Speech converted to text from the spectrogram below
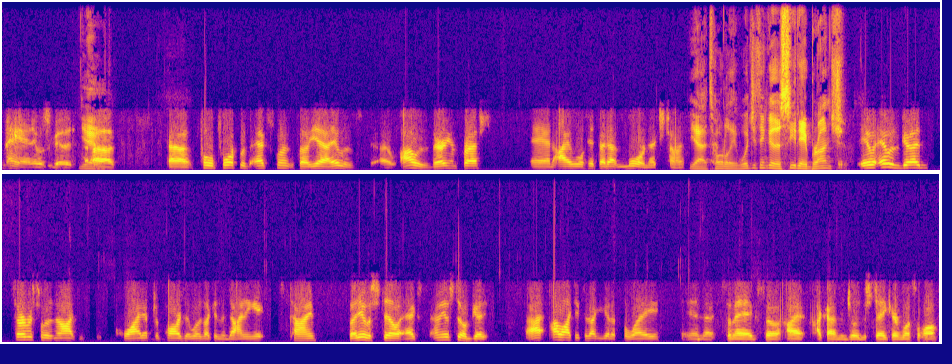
man, it was good. Yeah. Uh, uh, pulled pork was excellent. So yeah, it was. I was very impressed, and I will hit that up more next time. Yeah, totally. What'd you think of the Sea Day brunch? It, it was good. Service was not quite up to par as it was like in the dining time, but it was still ex. I mean, it was still good. I, I liked it because I could get a fillet and uh, some eggs, so I, I kind of enjoyed the steak every once in a while.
